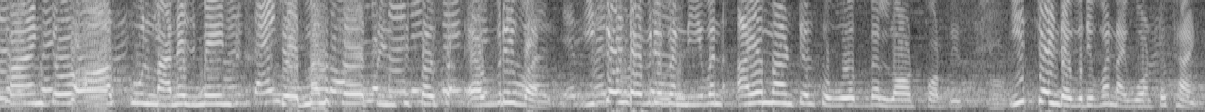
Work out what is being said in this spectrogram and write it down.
thank to a school management chairman sir principals everyone each and every one even I am aunt also work the lot for this each and every I want to thank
